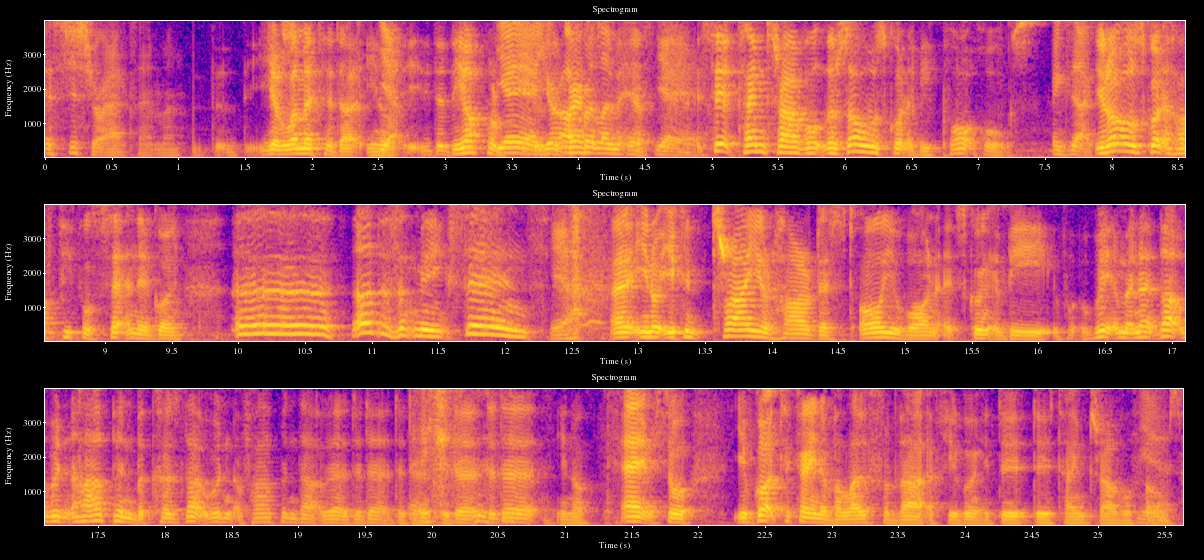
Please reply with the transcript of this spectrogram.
it's just your accent, man. you're limited at you know Yeah. the, the upper Yeah, yeah, your upper best- limit is- yeah, yeah, yeah. Say time travel. There's always going to be plot holes. Exactly. You're always going to have people sitting there going, uh, that doesn't make sense. Yeah. And you know, you can try your hardest all you want. It's going to be, wait a minute, that wouldn't happen because that wouldn't wouldn't have happened that way. You know. Anyway, so you've got to kind of allow for that if you're going to do do time travel Yeah. films.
